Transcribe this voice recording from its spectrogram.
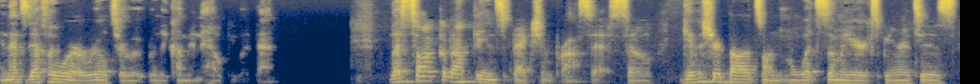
and that's definitely where a realtor would really come in to help you with that. Let's talk about the inspection process. So give us your thoughts on, on what some of your experiences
